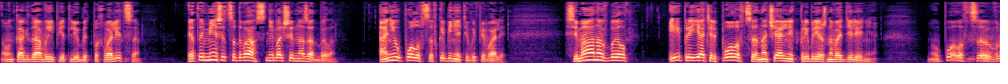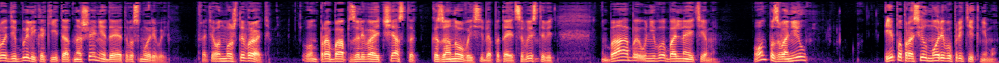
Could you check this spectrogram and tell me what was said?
Он, когда выпьет, любит похвалиться. Это месяца два с небольшим назад было. Они у половца в кабинете выпивали. Симанов был и приятель половца, начальник прибрежного отделения. У половца вроде были какие-то отношения до этого с Моревой, хотя он может и врать. Он про баб заливает часто, Казановой себя пытается выставить. Бабы у него больная тема. Он позвонил, и попросил Мореву прийти к нему.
